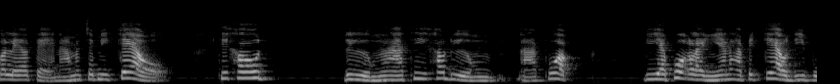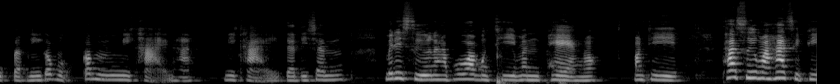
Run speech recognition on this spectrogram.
ก็แล้วแต่นะ มันจะมีแก้วที่เขาดื่มนะคะ ที่เขาดื่มอ่าพวกเบียร์พวกอะไรอย่างเงี้ยนะคะ เป็นแก้วดีบุกแบบนี้ก็ก็มีขายนะคะ มีขายแต่ดิฉันไม่ได้ซื้อนะคะ เพราะว่าบางทีมันแพงเนาะ บางที ถ้าซื้อมาห้าสิบพี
